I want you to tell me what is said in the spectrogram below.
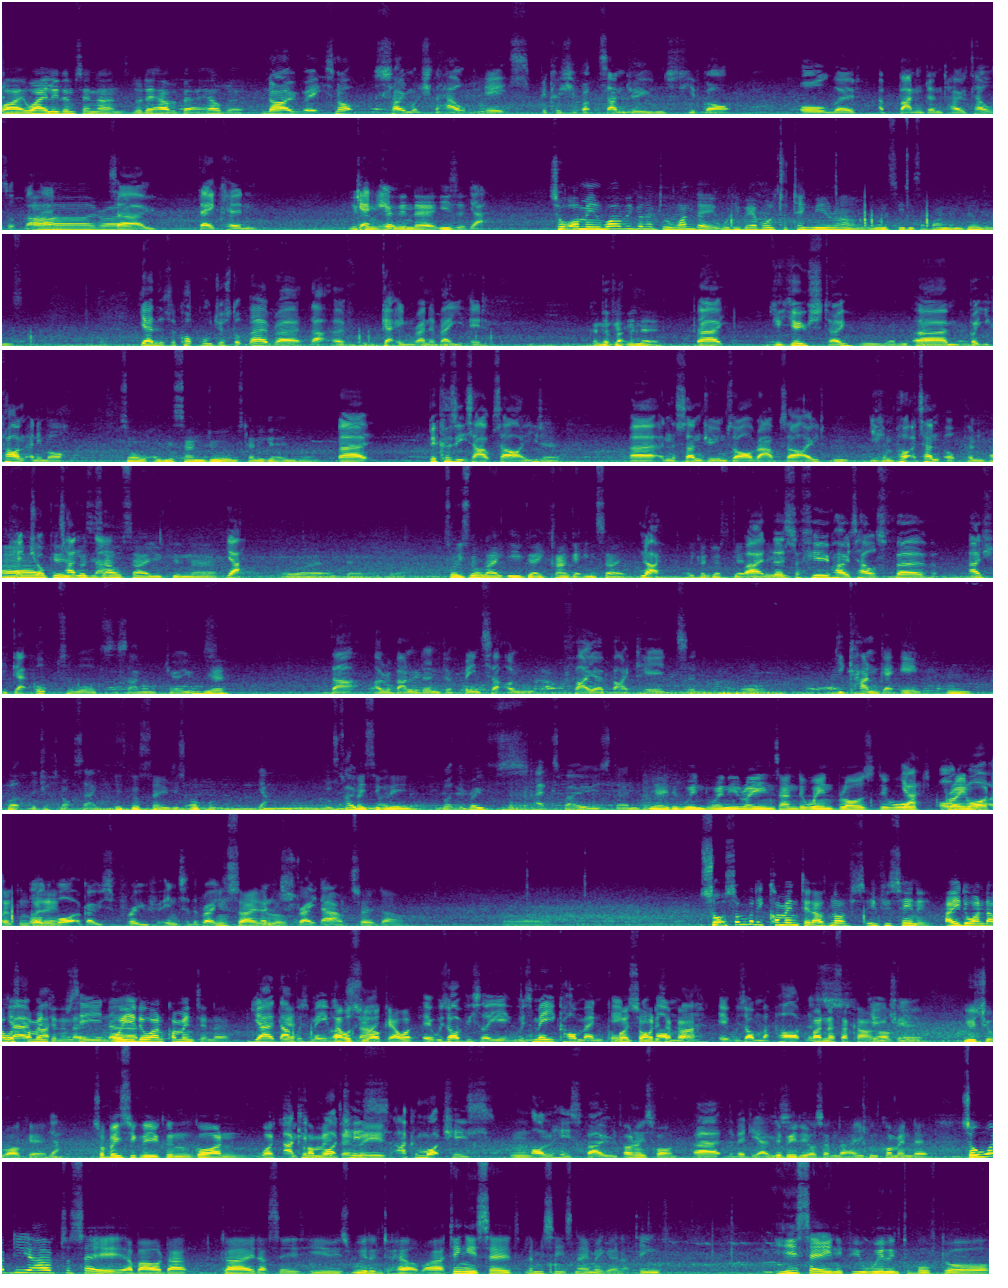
Why why leave them St Anne's? Do they have a better help there? No, it's not so much the help. Mm. It's because you've got the sand dunes, you've got all the abandoned hotels up that Ah, end. right. So they can, you get can get in. in there easy. yeah. So I mean, what are we gonna do one day? Would you be able to take me around? I want to see these abandoned buildings. Yeah, there's a couple just up there uh, that are getting renovated. Can you The get in there? Uh, you used to, Mm, where we can, um, but you can't anymore. so in the sand dunes, can you get in there? Uh, because it's outside Yeah. uh, and the sand dunes are outside, Mm. you can put a tent up and Ah, pitch up okay. a tent Because it's there. outside, you can. Uh, Yeah, all right. Okay. Okay. So it's not like you, get, you can't get inside. no. You can just get. Right, in the, there's a few hotels further as you get up towards the sand dunes Yeah. that are abandoned, have been set on fire by kids, and Oh. you can get in, Mm. but they're just not safe. It's not safe. It's open. Yeah, it's So open, basically- but the roof's exposed, and Yeah. The wind when it rains and the wind blows, the water, yeah, the rainwater water, can all the water goes through into the roof Inside the and roof. straight down. straight down. So somebody commented. I was not if you've seen it. Are you the one that was Yeah, commenting I've in there? seen, Were you the um, one commenting there? Yeah, that Yeah? was me. Last That was you. night. Okay. I wa- It was obviously it was me commenting, Was somebody's account? My, it was on my partner's, Partner's account. YouTube. Okay. YouTube. Okay. Yeah. So basically, you can go and watch I can watch his. read I can watch his Mm. on his phone. on his phone. Uh, the videos. the videos and that you can comment there so what do you have to say about that guy that says he is willing to help i think he said let me see his name again i think he's saying if you're willing to move to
